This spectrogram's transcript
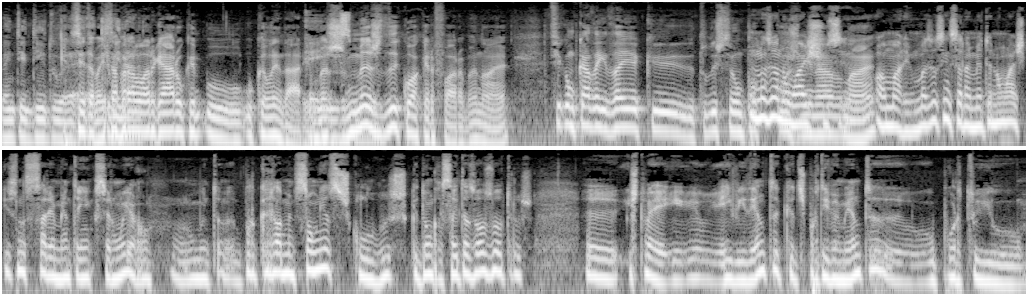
bem entendido. A, Sim, também está para alargar o, o, o calendário, é mas, mas de qualquer forma, não é? Fica um bocado a ideia que tudo isto é um pouco Mas eu não acho, não é? oh, Mário, mas eu sinceramente eu não acho que isso necessariamente tenha que ser um erro, muito, porque realmente são esses clubes que dão receitas aos outros. Uh, isto é, é evidente que desportivamente o Porto e o,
